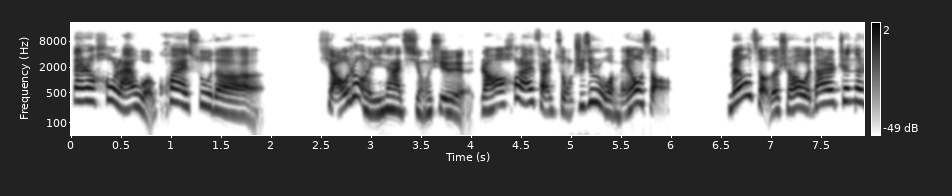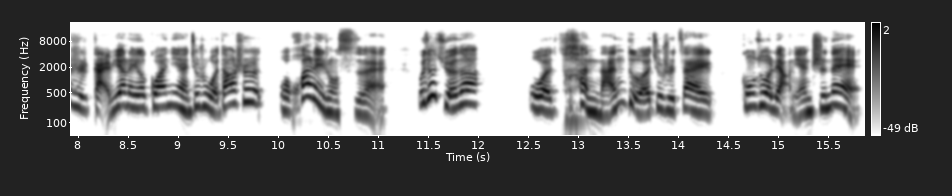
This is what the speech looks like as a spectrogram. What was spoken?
但是后来我快速的调整了一下情绪，然后后来反正总之就是我没有走，没有走的时候，我当时真的是改变了一个观念，就是我当时我换了一种思维，我就觉得我很难得就是在工作两年之内。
